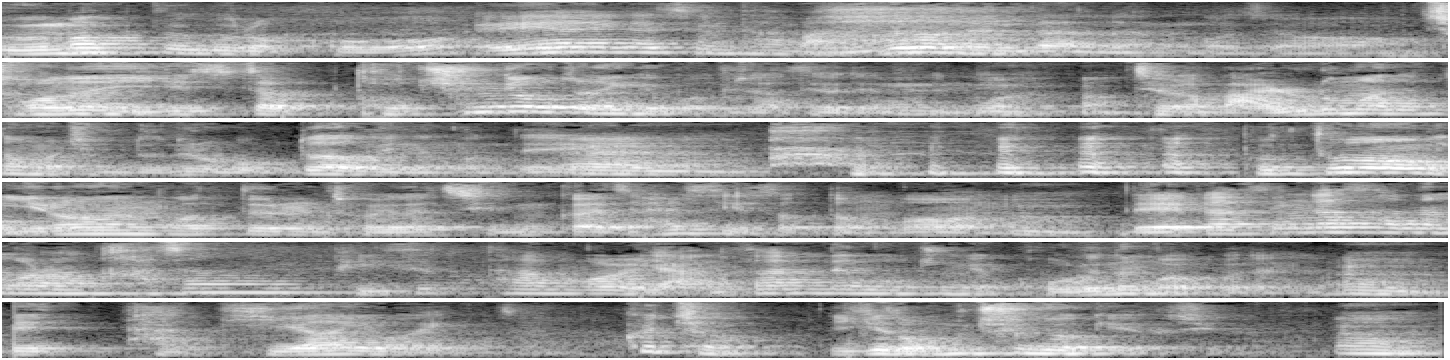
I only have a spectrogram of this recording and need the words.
음악도 그렇고 AI가 지금 다 만들어낸다는 거죠. 저는 이게 진짜 더 충격적인 게 뭔지 아세요, 대표님? 음, 뭐요? 제가 말로만 했던 걸 지금 눈으로 목도하고 있는 건데 응. 보통 이런 것들은 저희가 지금까지 할 수 있었던 건 응. 내가 생각하는 거랑 가장 비슷한 걸 양산된 것 중에 고르는 거였거든요. 응. 근데 다 DIY 거잖아요. 그쵸. 이게 너무 충격이에요, 지금. 응.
